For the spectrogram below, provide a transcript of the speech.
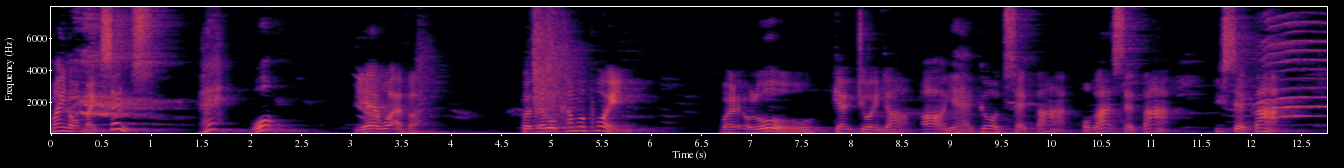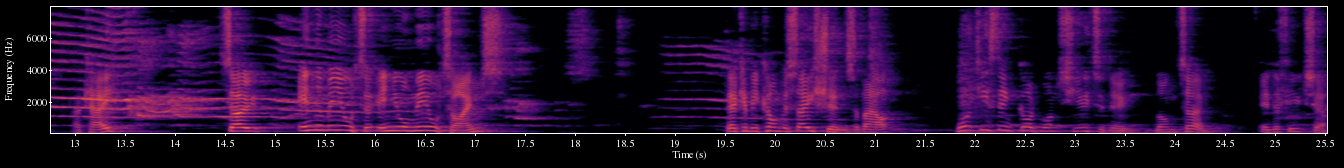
may not make sense. Eh? What? Yeah, whatever. But there will come a point where it will all get joined up. Ah, oh, yeah, God said that, or that said that. You said that. Okay? So, in the meal, in your meal times, there can be conversations about what do you think God wants you to do long term in the future?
